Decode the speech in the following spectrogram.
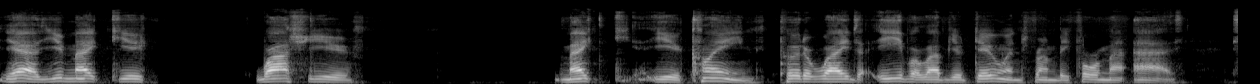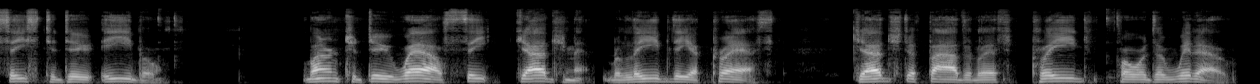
Yeah, you make you wash you, make you clean, put away the evil of your doings from before my eyes. Cease to do evil. Learn to do well, seek judgment, relieve the oppressed, judge the fatherless, plead for the widow.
